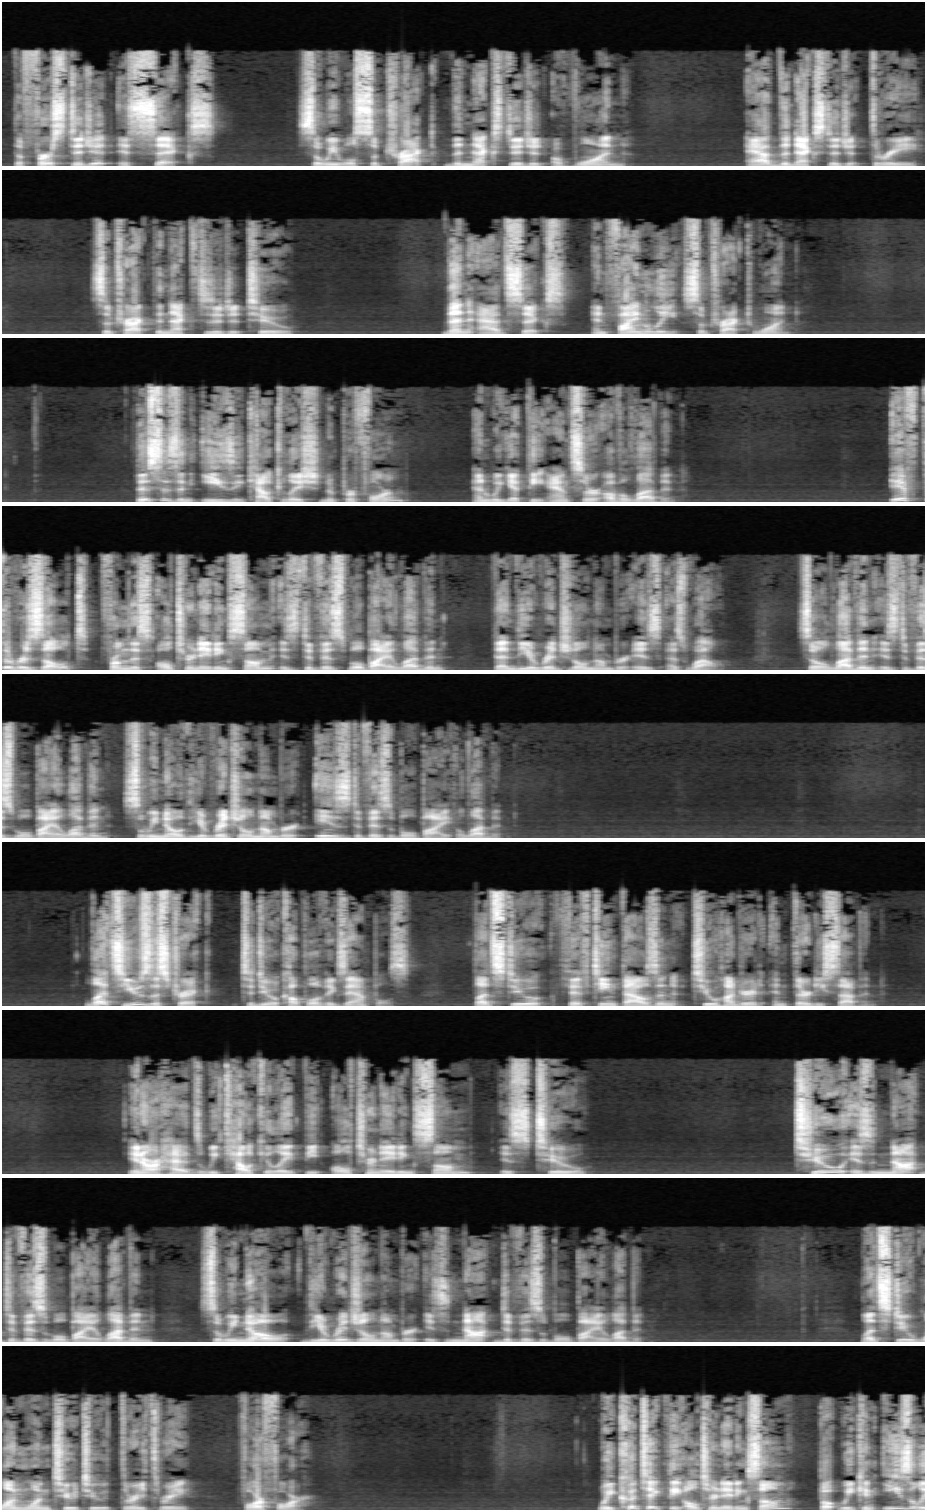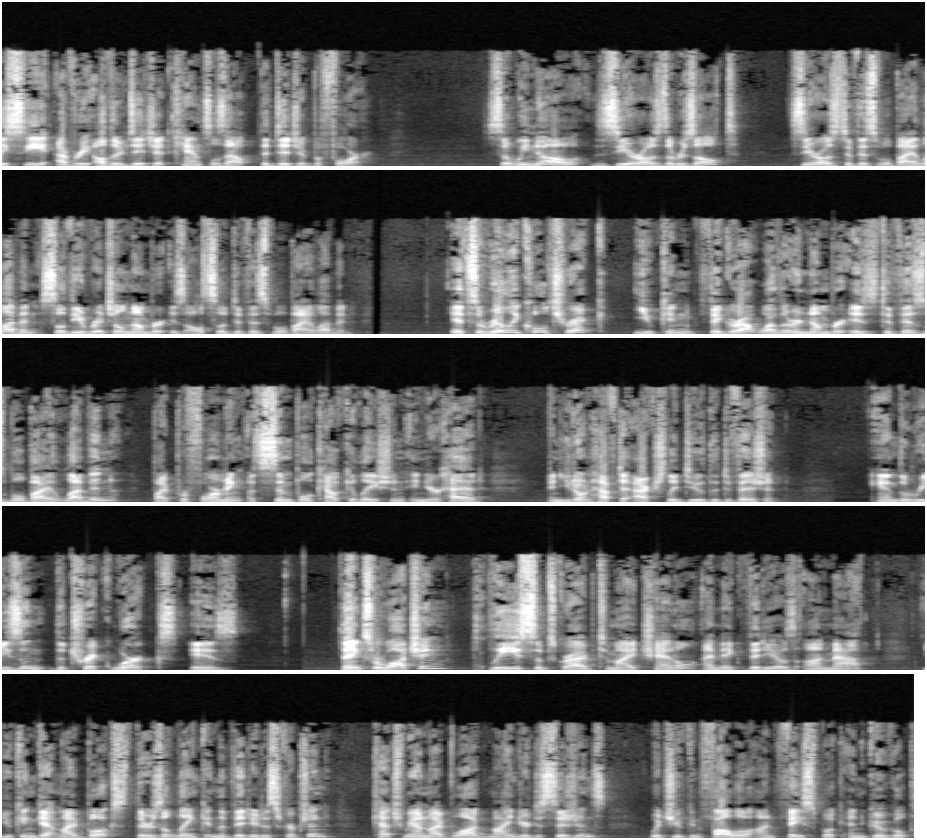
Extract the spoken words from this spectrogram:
The first digit is 6, so we will subtract the next digit of 1, add the next digit 3, subtract the next digit 2, then add 6, and finally subtract 1. This is an easy calculation to perform, and we get the answer of 11. If the result from this alternating sum is divisible by 11, then the original number is as well. So 11 is divisible by 11, so we know the original number is divisible by 11. Let's use this trick to do a couple of examples. Let's do 15,237. In our heads, we calculate the alternating sum is 2. 2 is not divisible by 11, so we know the original number is not divisible by 11. Let's do 11223344. We could take the alternating sum, but we can easily see every other digit cancels out the digit before. So we know 0 is the result, 0 is divisible by 11, so the original number is also divisible by 11. It's a really cool trick. You can figure out whether a number is divisible by 11 by performing a simple calculation in your head, and you don't have to actually do the division. And the reason the trick works is thanks for watching. Please subscribe to my channel. I make videos on math. You can get my books. There's a link in the video description. Catch me on my blog, Mind Your Decisions which you can follow on Facebook and Google+.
